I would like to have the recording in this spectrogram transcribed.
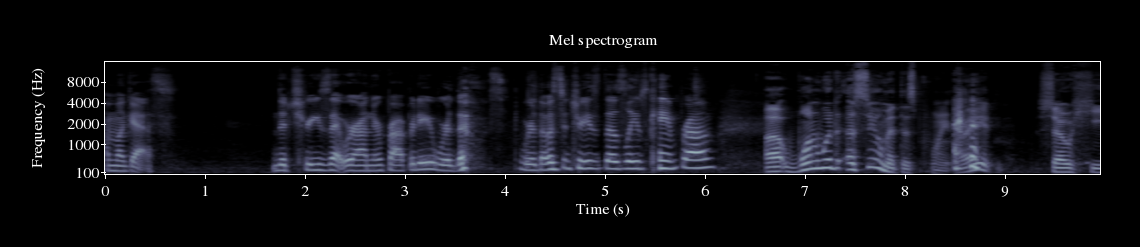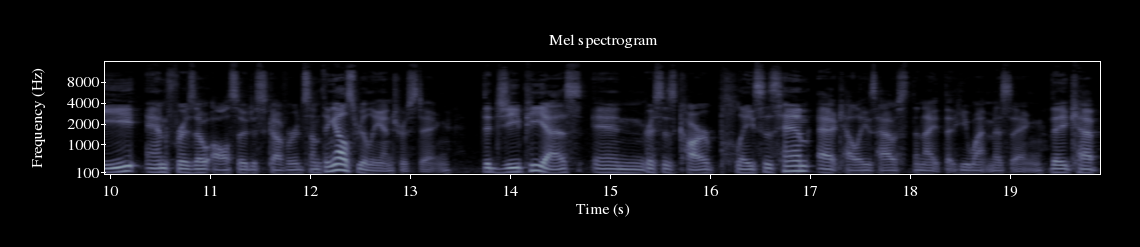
I'm gonna guess. The trees that were on their property were those were those the trees that those leaves came from? Uh, one would assume at this point, right? so he and Frizzo also discovered something else really interesting. The GPS in Chris's car places him at Kelly's house the night that he went missing. They kept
